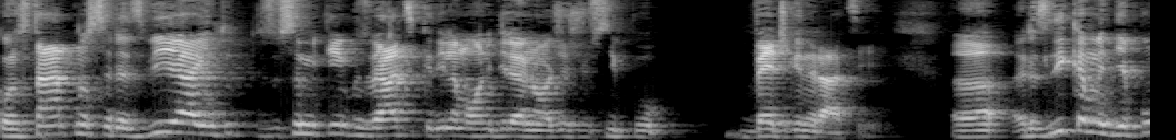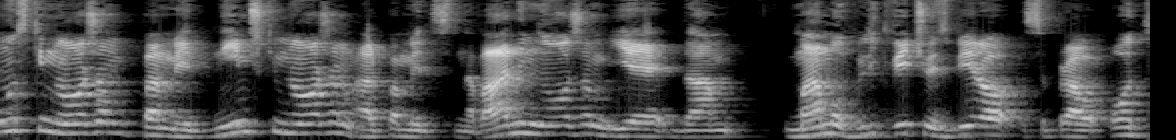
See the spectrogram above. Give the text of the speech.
konstantno se razvija, in tudi z vsemi temi proizvajalci, ki delamo, oni delajo nože že vsi po več generacij. Uh, razlika med japonskim nožem in med nemškim nožem ali pa med navadnim nožem je, da imamo veliko večjo izbiro, se pravi od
